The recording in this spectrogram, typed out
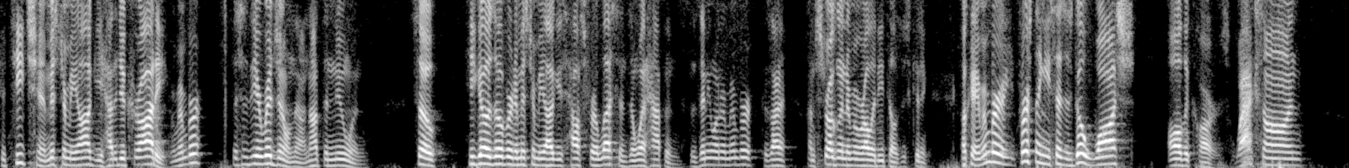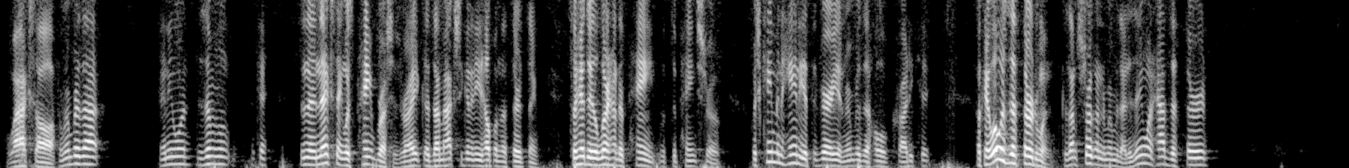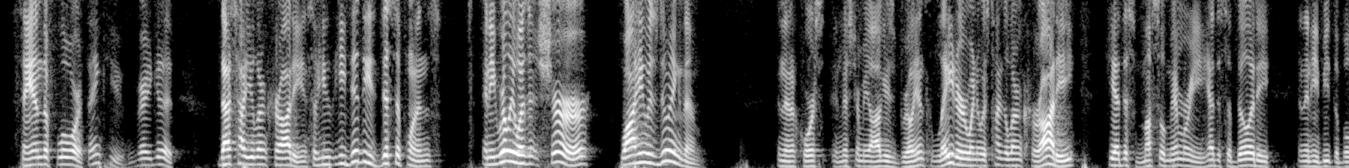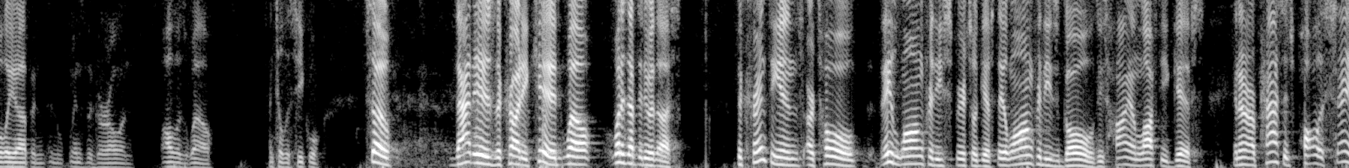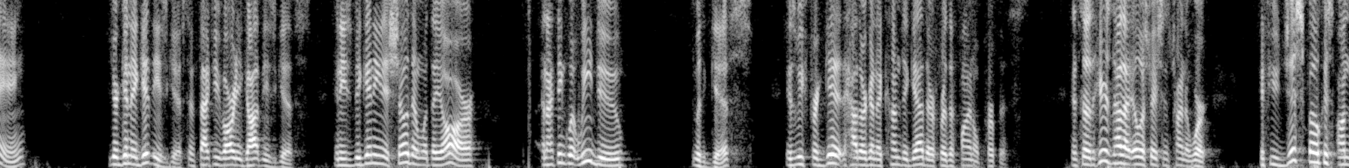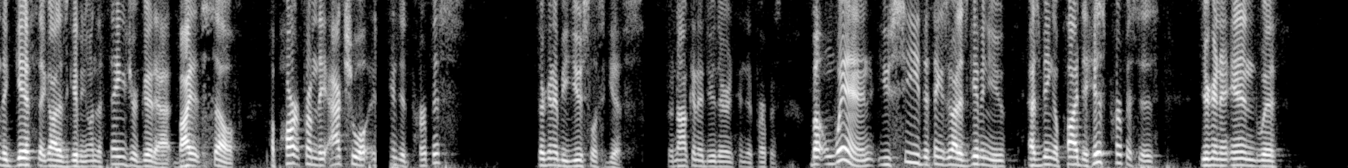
could teach him, Mr. Miyagi, how to do karate. Remember? This is the original now, not the new one. So he goes over to Mr. Miyagi's house for lessons, and what happens? Does anyone remember? Because I'm struggling to remember all the details. Just kidding. Okay, remember, first thing he says is go wash all the cars. Wax on, wax off. Remember that? Anyone? Does everyone? Okay. Then the next thing was paintbrushes, right? Because I'm actually going to need help on the third thing. So he had to learn how to paint with the paint stroke, which came in handy at the very end. Remember the whole karate kick? Okay, what was the third one? Because I'm struggling to remember that. Does anyone have the third? Sand the floor. Thank you. Very good. That's how you learn karate. And so he, he did these disciplines, and he really wasn't sure why he was doing them. And then, of course, in Mr. Miyagi's brilliance, later when it was time to learn karate, he had this muscle memory. He had this ability and then he beat the bully up and, and wins the girl, and all is well until the sequel. So that is the Karate Kid. Well, what does that have to do with us? The Corinthians are told they long for these spiritual gifts. They long for these goals, these high and lofty gifts. And in our passage, Paul is saying, you're going to get these gifts. In fact, you've already got these gifts. And he's beginning to show them what they are. And I think what we do with gifts is we forget how they're going to come together for the final purpose. And so here's how that illustration is trying to work. If you just focus on the gift that God has given you, on the things you're good at by itself, apart from the actual intended purpose, they're going to be useless gifts. They're not going to do their intended purpose. But when you see the things God has given you as being applied to His purposes, you're going to end with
